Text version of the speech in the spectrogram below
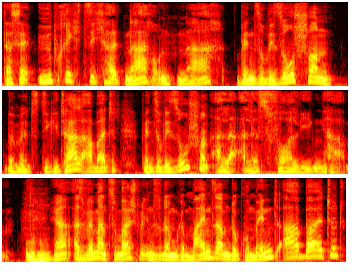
Das erübrigt sich halt nach und nach, wenn sowieso schon, wenn man jetzt digital arbeitet, wenn sowieso schon alle alles vorliegen haben. Ja, also wenn man zum Beispiel in so einem gemeinsamen Dokument arbeitet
